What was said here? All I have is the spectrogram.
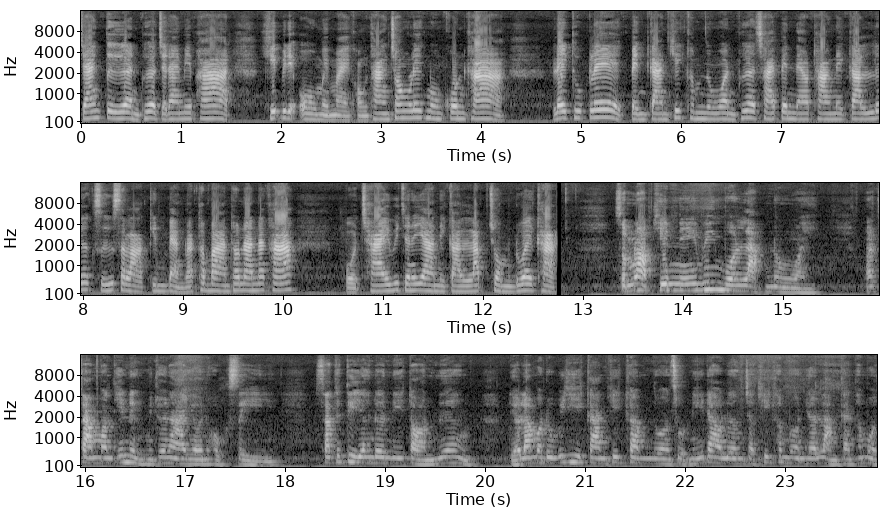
แจ้งเตือน เพื่อจะได้ไม่พลาดคลิปวิดีโอใหม่ๆของทางช่องเลขมงคลค่ะ เลขทุกเลขเป็นการคิดคำนวณ เพื่อใช้เป็นแนวทางในการเลือกซื้อสลากกินแบ่งรัฐบาลเท่านั้นนะคะโปรดใช้วิจารณญาณในการรับชมด้วยค่ะสำหรับคลิปนี้วิ่งบนหลักหน่วย ประจำวันที่ 1 มิถุนายน 64 สถิติยังเดินดีต่อเนื่อง เดี๋ยวเรามาดูวิธีการคิดคำนวณสูตรนี้ดาวเรืองจะคิดคำนวณย้อนหลังกันทั้งหมด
